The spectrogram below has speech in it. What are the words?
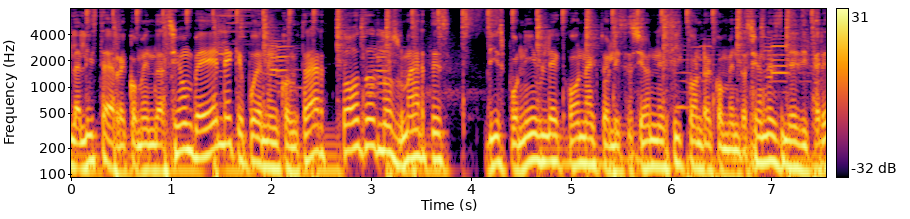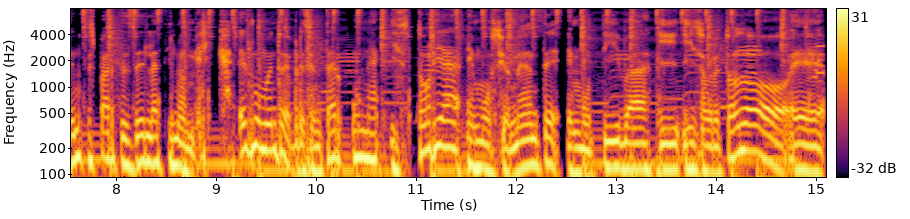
De la lista de recomendación BL que pueden encontrar todos los martes disponible con actualizaciones y con recomendaciones de diferentes partes de Latinoamérica. Es momento de presentar una historia emocionante, emotiva y, y sobre todo eh,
